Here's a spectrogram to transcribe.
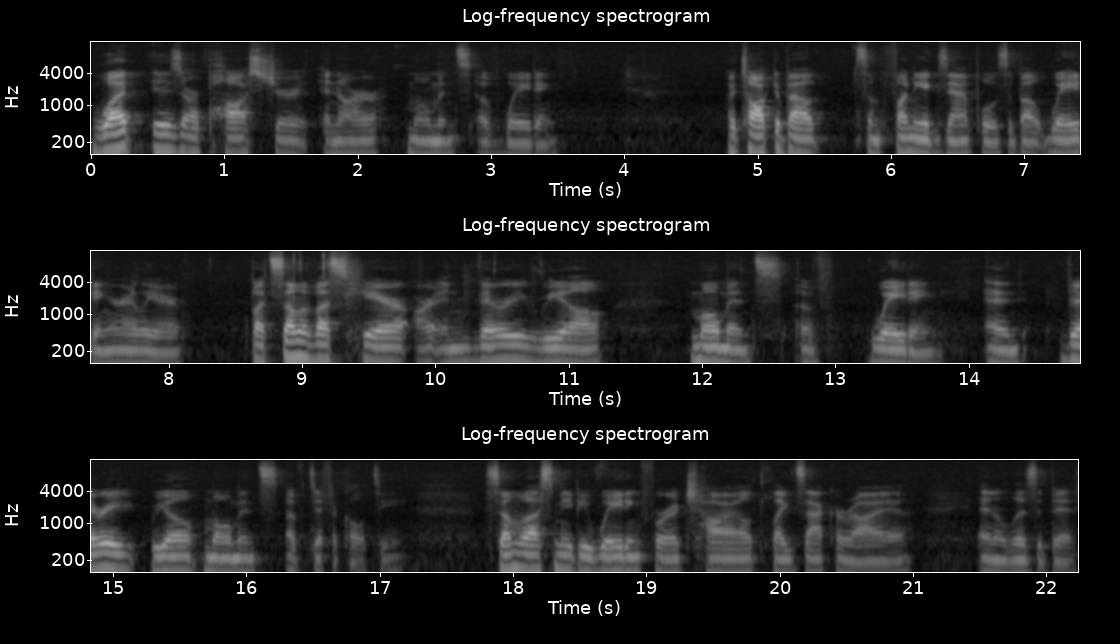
What is our posture in our moments of waiting? I talked about some funny examples about waiting earlier, but some of us here are in very real moments of waiting and very real moments of difficulty. Some of us may be waiting for a child like Zachariah and Elizabeth.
